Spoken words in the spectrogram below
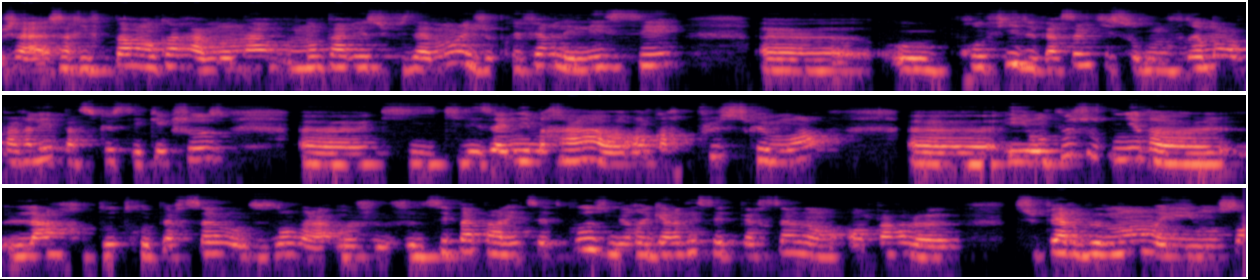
j'arrive pas encore à m'en emparer suffisamment et je préfère les laisser euh, au profit de personnes qui sauront vraiment en parler parce que c'est quelque chose euh, qui, les animera encore plus que moi. et on peut soutenir l'art d'autres personnes en disant voilà, moi je, ne sais pas parler de cette cause, mais regardez, cette personne en, parle superbement et on sent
